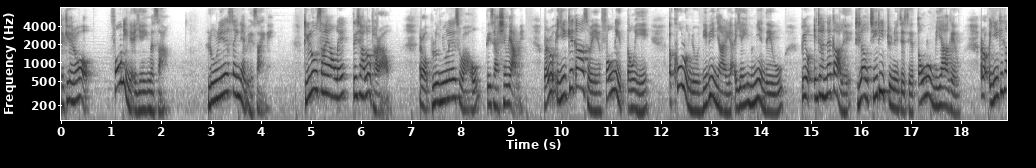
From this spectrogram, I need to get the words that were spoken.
တကယ်တော့ဖုန်းနေနဲ့အရင်မစား လူတွေရဲ့စိတ်နဲ့ပဲဆိုင်တယ်ဒီလိုဆိုင်အောင်လဲတေချာလောက်ထားတာအောင်အဲ့တော့ဘယ်လိုမျိုးလဲဆိုတာကိုတေချာရှင်းပြမယ်ဘာလို့အရင်ကက်ကဆိုရင်ဖုန်းတွေသုံးရင်အခုလိုမျိုးနီးပညာတွေကအရင်မမြင့်သေးဘူးပြီးတော့အင်တာနက်ကလည်းဒီလောက်ကြီးတိတွင်နေကြကြသုံးလို့မရခဲ့ဘူးအဲ့တော့အရင်ကက်က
